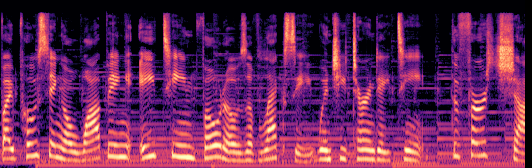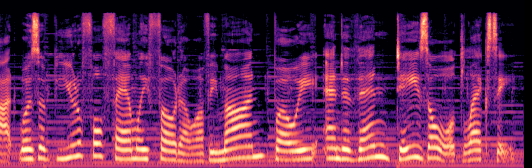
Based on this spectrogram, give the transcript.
by posting a whopping 18 photos of Lexi when she turned 18. The first shot was a beautiful family photo of Iman, Bowie, and a then days old Lexi.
